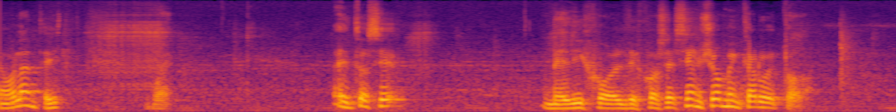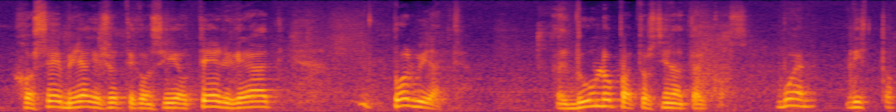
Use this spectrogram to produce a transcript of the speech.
volante, ¿viste? Bueno. Entonces me dijo el de José Sen, yo me encargo de todo. José, mira que yo te conseguí hotel gratis. Tú olvídate. El Dunlo patrocina tal cosa. Bueno, listo.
